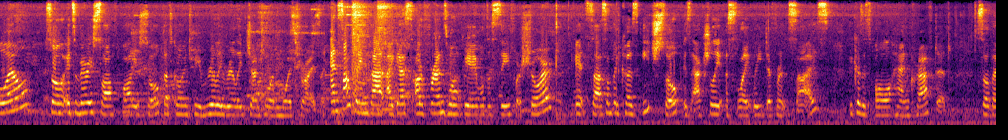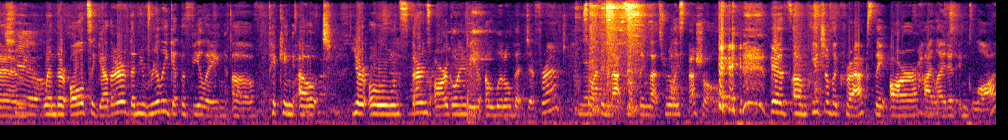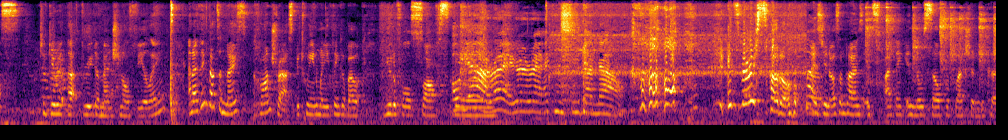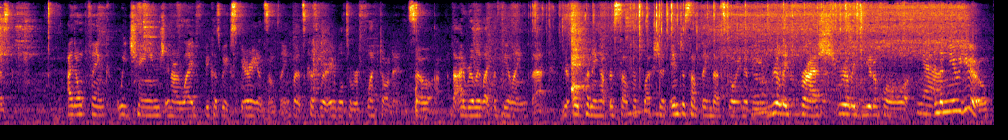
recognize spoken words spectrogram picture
oil. So it's a very soft body soap that's going to be really, really gentle and moisturizing. And something that I guess our friends won't be able to see for sure, it's uh, something because each soap is actually a slightly different size because it's all handcrafted. So then True. when they're all together, then you really get the feeling of picking out your own patterns are going to be a little bit different. So I think that's something that's really special. it's um, each of the cracks they are highlighted in gloss to give it that three-dimensional feeling. And I think that's a nice contrast between when you think about beautiful soft skin. Oh yeah, right, right, right. I can see that now. It's very subtle. Nice, you know, sometimes it's I think in those self-reflection because I don't think we change in our life because we experience something, but it's because we're able to reflect on it. So uh, I really like the feeling that you're opening up the self-reflection into something that's going to be really fresh, really beautiful, Yeah. and the new you.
